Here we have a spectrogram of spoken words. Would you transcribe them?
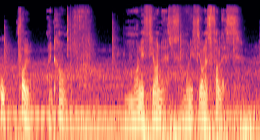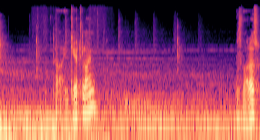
Oh, voll. Ein Traum. Municiones. Municiones volles. Da ein Kärtlein. Was war das?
